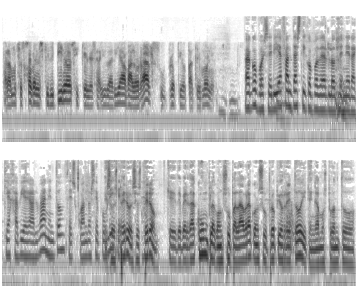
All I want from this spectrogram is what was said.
para muchos jóvenes filipinos y que les ayudaría a valorar su propio patrimonio. Paco, pues sería fantástico poderlo tener aquí a Javier Galván entonces, cuando se publique. Eso espero, eso espero, que de verdad cumpla con su palabra, con su propio reto y tengamos pronto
